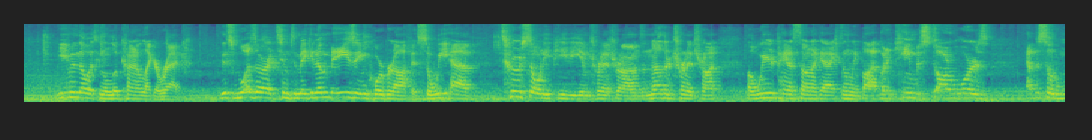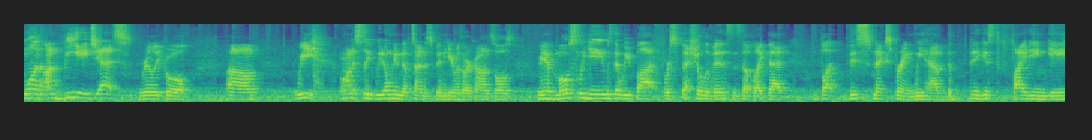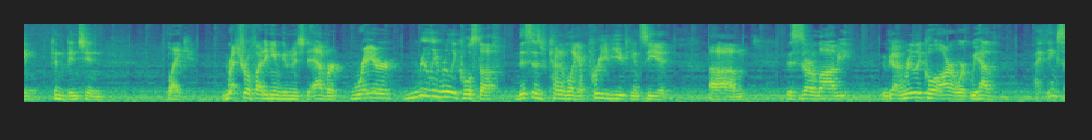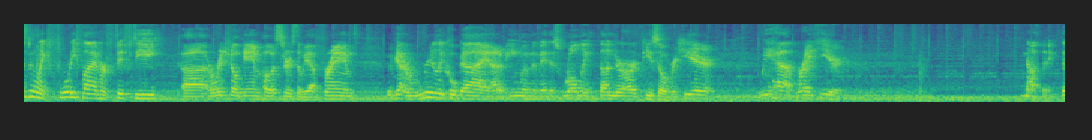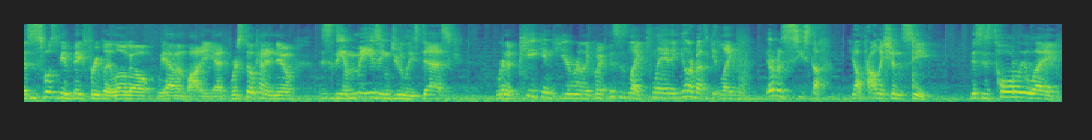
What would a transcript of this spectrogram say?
even though it's gonna look kind of like a wreck, this was our attempt to make an amazing corporate office. So we have two Sony PVM Trinitrons, another Trinitron, a weird Panasonic I accidentally bought, but it came with Star Wars episode one on VHS. Really cool. Um, we honestly we don't get enough time to spend here with our consoles. We have mostly games that we bought for special events and stuff like that. But this next spring we have the biggest fighting game convention, like retro fighting game convention ever. Rare, really really cool stuff. This is kind of like a preview if you can see it. Um, this is our lobby. We've got really cool artwork. We have I think something like 45 or 50 uh, original game posters that we have framed. We've got a really cool guy out of England that made this Rolling Thunder art piece over here. We have right here nothing. This is supposed to be a big free play logo. We haven't bought it yet. We're still kind of new. This is the amazing Julie's desk. We're gonna peek in here really quick. This is like planning. Y'all are about to get like, y'all are about to see stuff y'all probably shouldn't see. This is totally like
